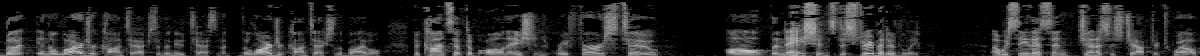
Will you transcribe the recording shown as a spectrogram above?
But in the larger context of the New Testament, the larger context of the Bible, the concept of all nations refers to all the nations distributively. Uh, we see this in Genesis chapter 12,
